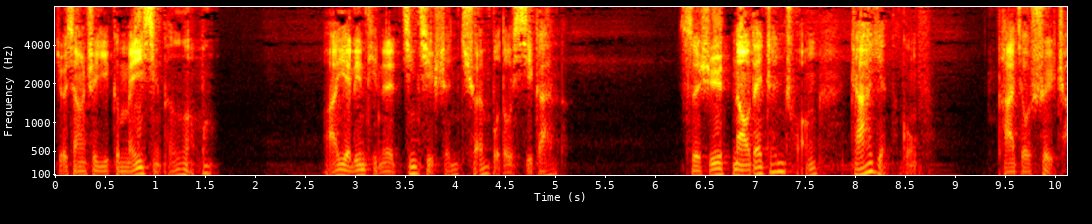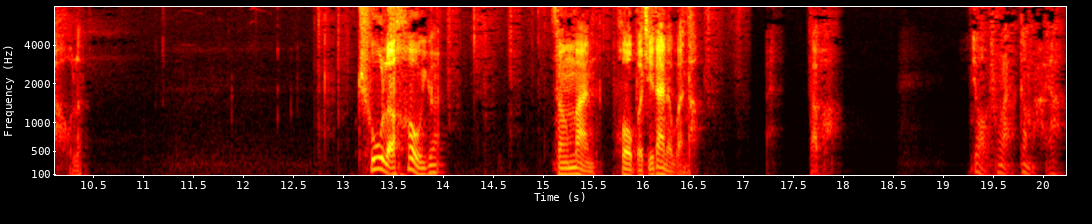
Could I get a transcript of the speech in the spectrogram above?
就像是一个没醒的噩梦，把叶林体内的精气神全部都吸干了。此时脑袋沾床，眨眼的功夫，他就睡着了。出了后院，曾曼迫不及待的问道：“大炮，叫我出来干嘛呀？”“，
